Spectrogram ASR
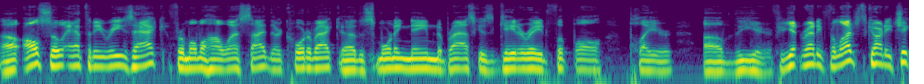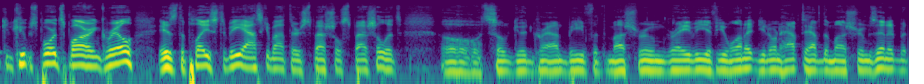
Uh, also, Anthony Rezac from Omaha West Side, their quarterback, uh, this morning named Nebraska's Gatorade Football Player of the Year. If you're getting ready for lunch, the Kearney Chicken Coop Sports Bar and Grill is the place to be. Ask about their special special. It's oh, it's so good ground beef with mushroom gravy. If you want it, you don't have to have the mushrooms in it, but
